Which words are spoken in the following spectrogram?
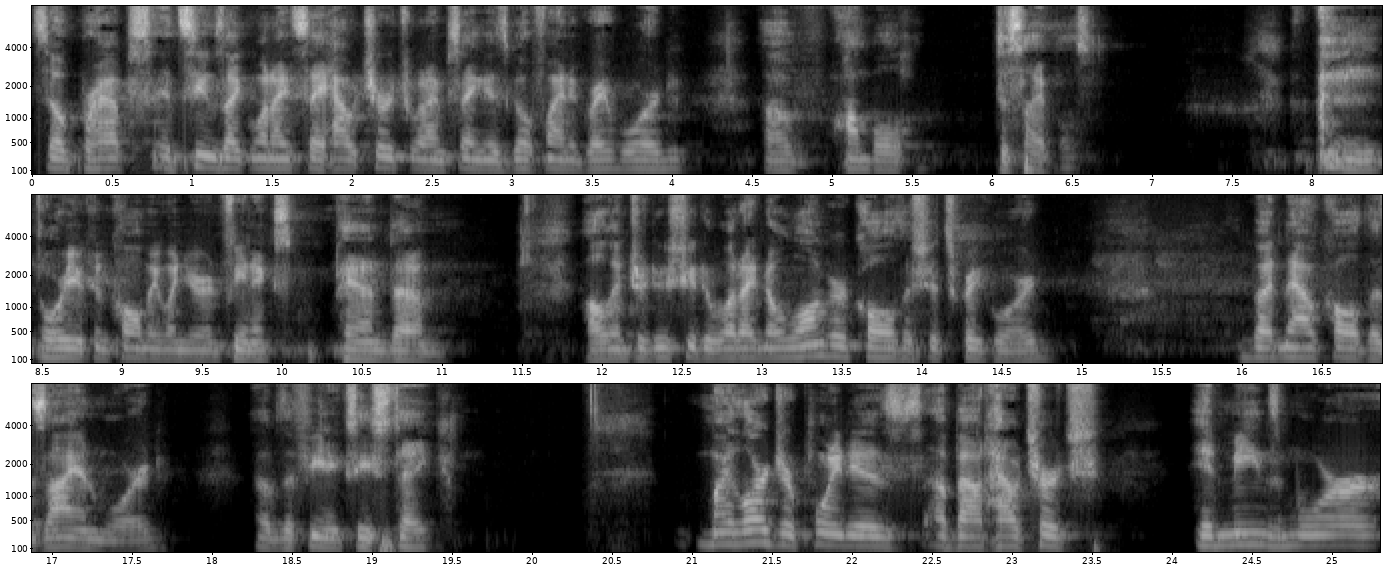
So perhaps it seems like when I say how church, what I'm saying is go find a great ward of humble disciples. or you can call me when you're in Phoenix and um, I'll introduce you to what I no longer call the Schitt's Creek ward, but now called the Zion ward of the Phoenix East Stake. My larger point is about how church, it means more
